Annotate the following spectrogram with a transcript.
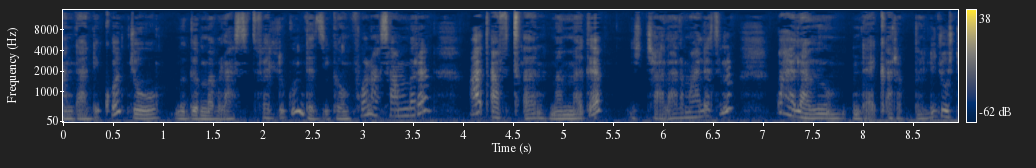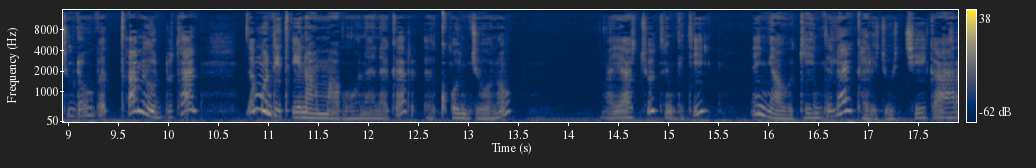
አንዳንዴ ቆንጆ ምግብ መብላት ስትፈልጉ እንደዚህ ገንፎን አሳምረን አጣፍጠን መመገብ ይቻላል ማለት ነው። ባህላዊውም እንዳይቀርብን ልጆችም ደግሞ በጣም ይወዱታል። ደግሞ እንዲህ ጤናማ በሆነ ነገር ቆንጆ ነው። አያችሁት እንግዲህ እኛ weekend ላይ ከልጆቼ ጋራ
